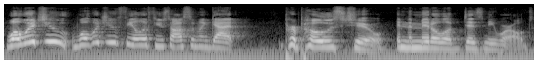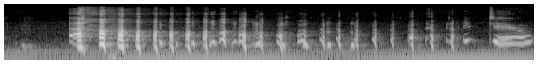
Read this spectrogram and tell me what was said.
What would you What would you feel if you saw someone get proposed to in the middle of Disney World? do.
